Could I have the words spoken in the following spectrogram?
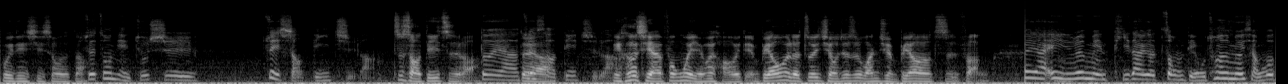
不一定吸收得到，所以重点就是最少低脂啦。至少低脂啦。对啊，对啊最少低脂啦你。喝起来风味也会好一点，不要为了追求就是完全不要有脂肪。对呀、哎、你这边提到一个重点，我从来都没有想过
